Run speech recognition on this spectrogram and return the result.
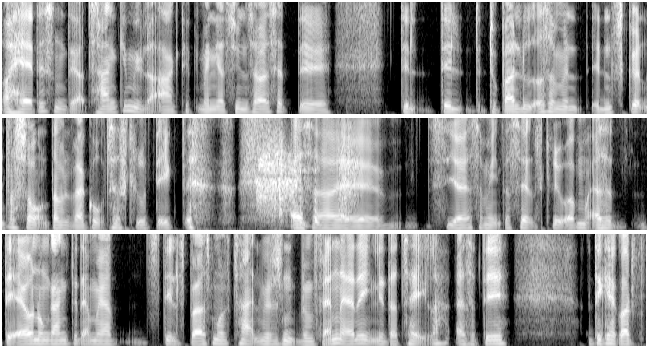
at have det sådan der tankemølleragtigt, men jeg synes også, at det, det, det, du bare lyder som en, en skøn person, der vil være god til at skrive digte. altså, øh, siger jeg som en, der selv skriver dem. Altså, det er jo nogle gange det der med at stille spørgsmålstegn ved, sådan, hvem fanden er det egentlig, der taler? Altså, det, det kan jeg godt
